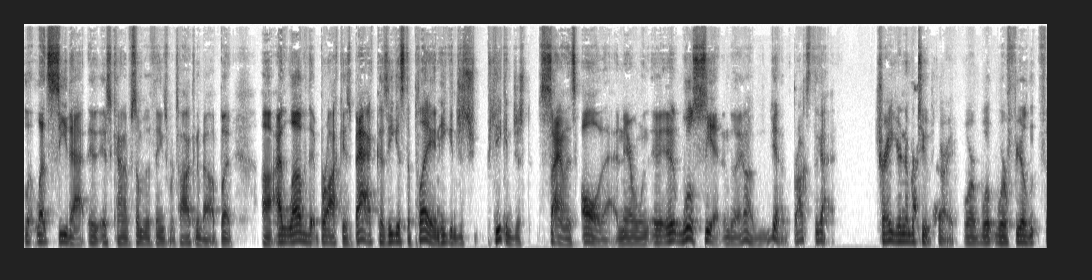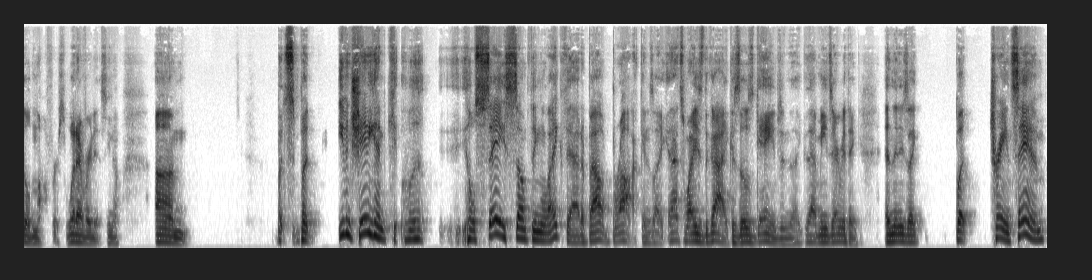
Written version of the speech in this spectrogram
let, us see that is kind of some of the things we're talking about. But uh, i love that brock is back because he gets to play and he can just he can just silence all of that and everyone it, it, we'll see it and be like oh yeah brock's the guy. Trey you're number two. Sorry. Or we're field, fielding offers whatever it is you know? Um but but even Shanahan he'll say something like that about Brock, and it's like that's why he's the guy because those games and like that means everything. And then he's like, but Trey and Sam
